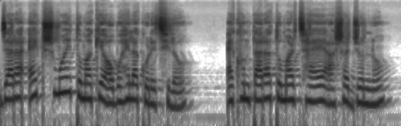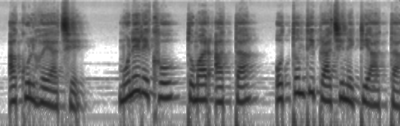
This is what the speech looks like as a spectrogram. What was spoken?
যারা একসময় তোমাকে অবহেলা করেছিল, এখন তারা তোমার ছায়ায় আসার জন্য আকুল হয়ে আছে। মনে রেখো, তোমার আত্মা অত্যন্তই প্রাচীন একটি আত্মা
